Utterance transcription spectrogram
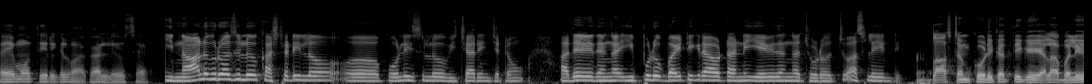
టైము తీరికలు మా కాళ్ళు లేవు సార్. ఈ నాలుగు రోజులు కస్టడీలో పోలీసులు విచారించటం అదేవిధంగా ఇప్పుడు బయటికి రావటాన్ని ఏ విధంగా చూడవచ్చు? అసలు ఏంటి? లాస్ట్ టైం కోడికత్తికి ఎలా బలి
